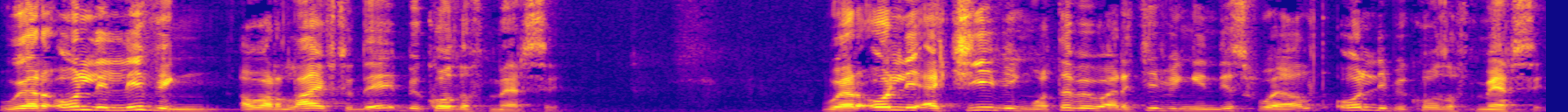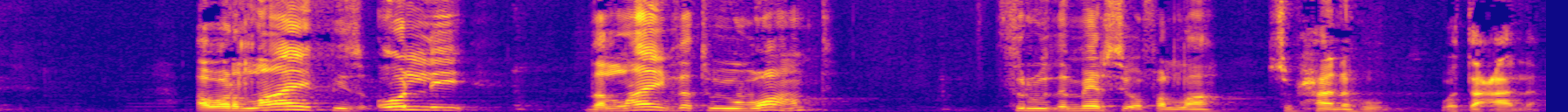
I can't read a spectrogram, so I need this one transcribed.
we are only living our life today because of mercy. We are only achieving whatever we are achieving in this world only because of mercy. Our life is only the life that we want through the mercy of Allah subhanahu wa ta'ala.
